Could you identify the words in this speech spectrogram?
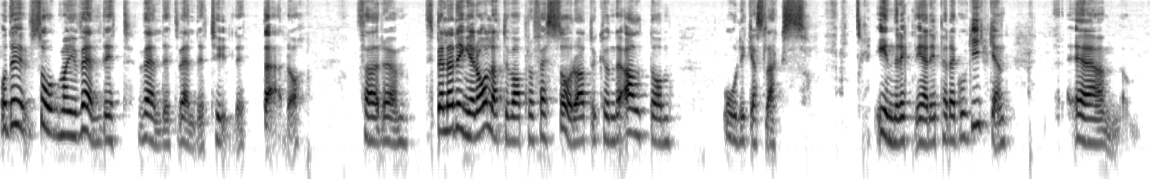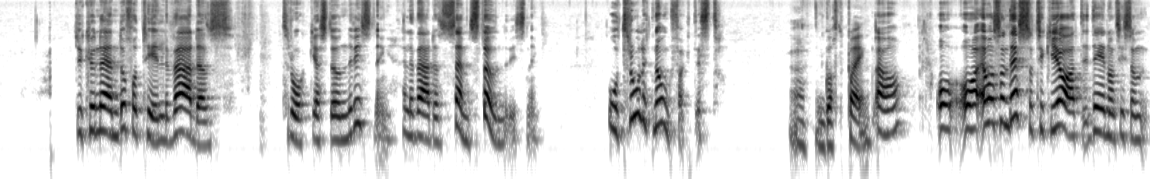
Och det såg man ju väldigt, väldigt, väldigt tydligt där då. För eh, det spelade ingen roll att du var professor och att du kunde allt om olika slags inriktningar i pedagogiken. Eh, du kunde ändå få till världens tråkigaste undervisning. Eller världens sämsta undervisning. Otroligt nog faktiskt. Mm, gott poäng. Ja. Och, och, och som dess så tycker jag att det är något som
